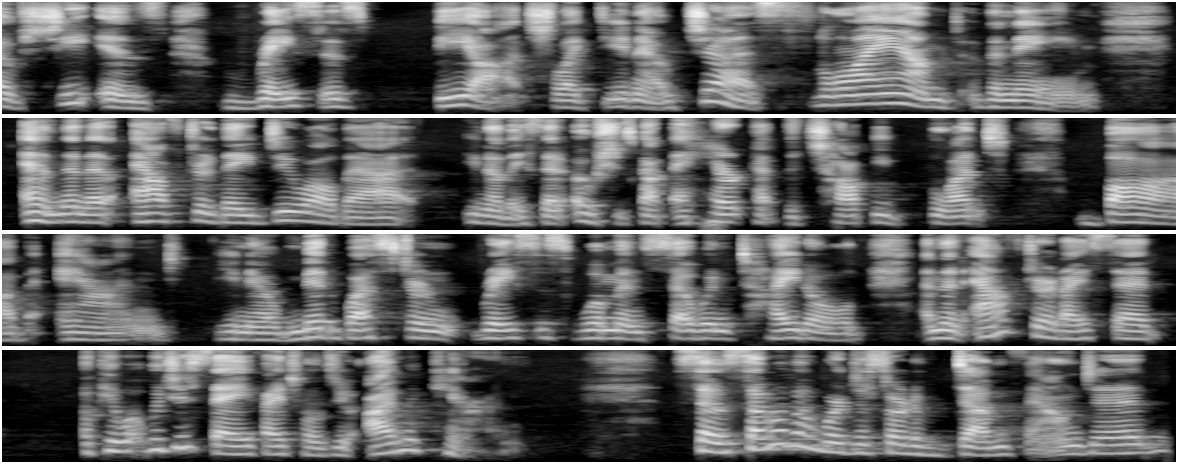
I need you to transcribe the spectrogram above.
oh, she is racist biatch, like, you know, just slammed the name. And then uh, after they do all that, you know, they said, oh, she's got the haircut, the choppy, blunt bob, and, you know, Midwestern racist woman, so entitled. And then after it, I said, okay, what would you say if I told you I'm a Karen? So some of them were just sort of dumbfounded.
